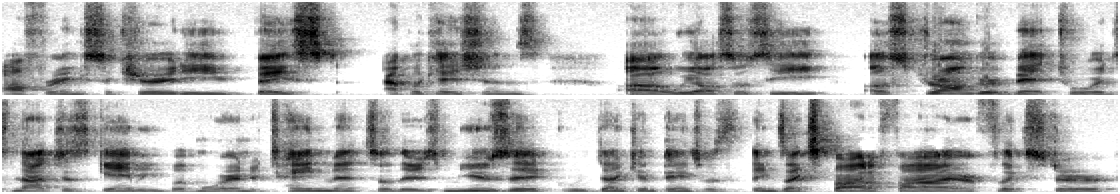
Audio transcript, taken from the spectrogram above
offering security based applications. Uh, we also see a stronger bent towards not just gaming but more entertainment. So there's music. We've done campaigns with things like Spotify or Flixster.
